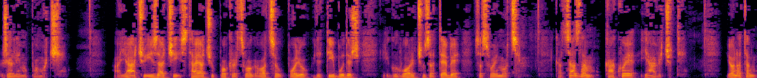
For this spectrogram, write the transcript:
želi mu pomoći. A ja ću izaći i stajat ću pokraj svoga oca u polju gdje ti budeš i govorit ću za tebe sa svojim ocem. Kad saznam kako je, javit ću ti. Jonatan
